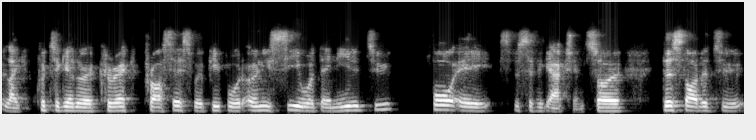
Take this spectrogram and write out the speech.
like put together a correct process where people would only see what they needed to for a specific action. So this started to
